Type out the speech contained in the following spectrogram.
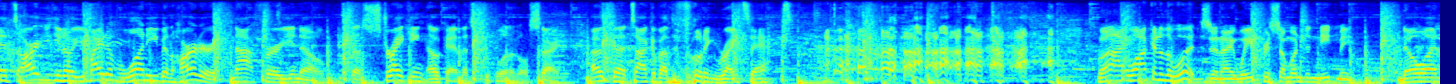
it's hard, you know, you might have won even harder if not for, you know, the striking. Okay, that's too political. Sorry. I was going to talk about the Voting Rights Act. Well, I walk into the woods and I wait for someone to need me. No one,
